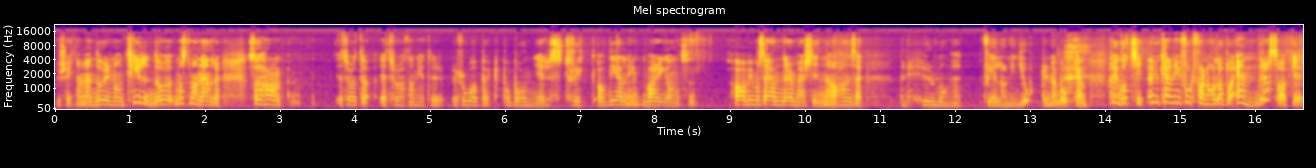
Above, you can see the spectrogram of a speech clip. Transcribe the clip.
ursäkta. Men då är det någon till. Då måste man ändra. Så han, jag tror att, jag tror att han heter Robert på Bonniers tryckavdelning. Varje gång så, ja vi måste ändra de här sidorna. Och han är så här, men hur många fel har ni gjort i den här boken? Hur, gått, hur kan ni fortfarande hålla på att ändra saker?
